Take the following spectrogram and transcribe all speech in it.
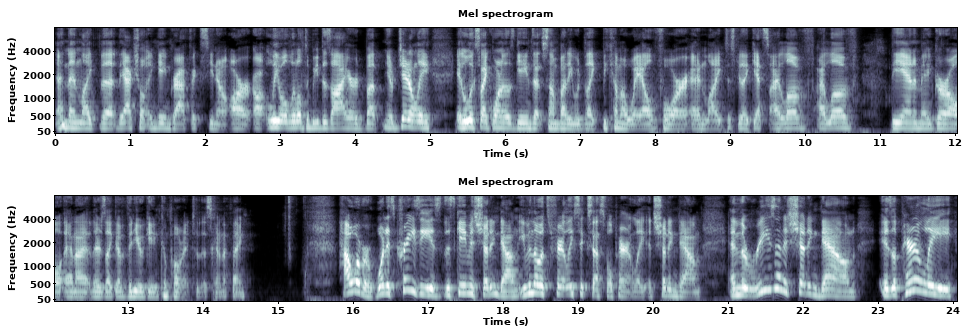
and then like the the actual in-game graphics, you know, are, are leave a little to be desired. But you know, generally, it looks like one of those games that somebody would like become a whale for and like just be like, yes, I love, I love the anime girl, and I, there's like a video game component to this kind of thing. However, what is crazy is this game is shutting down, even though it's fairly successful, apparently, it's shutting down. And the reason it's shutting down is apparently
